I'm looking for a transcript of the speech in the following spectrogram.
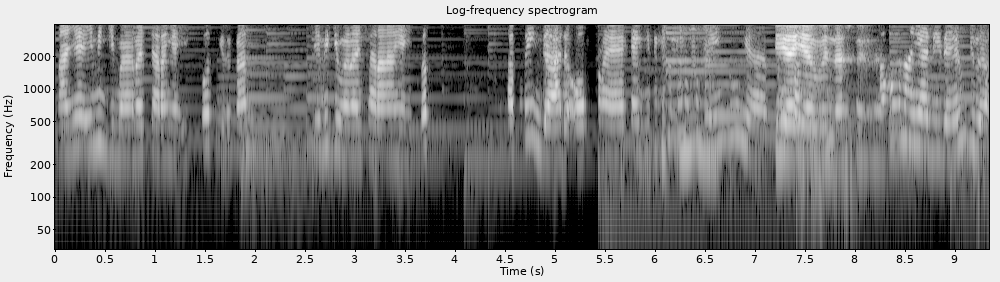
nanya ini gimana caranya ikut? gitu kan. Ini gimana caranya ikut? Tapi nggak ada oprek kayak gitu gitu aku bingung ya. Iya iya benar aku nanya di DM juga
